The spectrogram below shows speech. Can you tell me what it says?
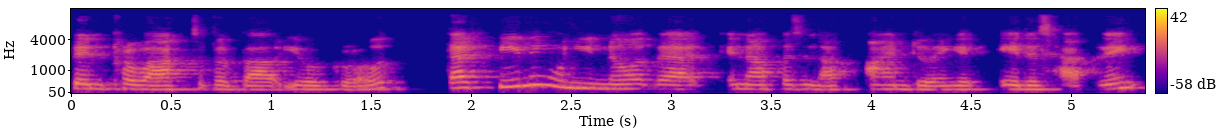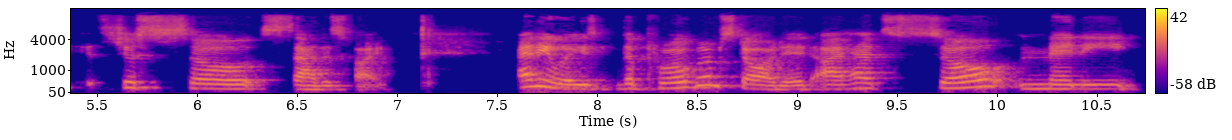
been proactive about your growth, that feeling when you know that enough is enough, I'm doing it, it is happening, it's just so satisfying. Anyways, the program started. I had so many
